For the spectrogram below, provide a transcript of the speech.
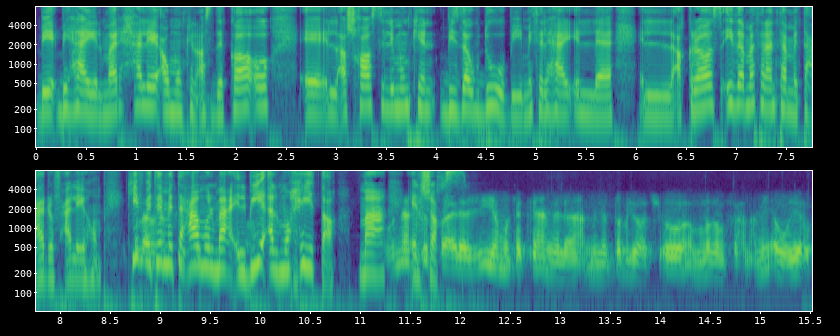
بهاي المرحلة أو ممكن أصدقائه آه، الأشخاص اللي ممكن بيزودوه بمثل هاي الأقراص إذا مثلا تم التعرف عليهم. كيف بيتم التعامل مع البيئة المحيطة مع هناك الشخص؟ هناك علاجية متكاملة من ال WHO منظمة الصحه العالميه أو غيره.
